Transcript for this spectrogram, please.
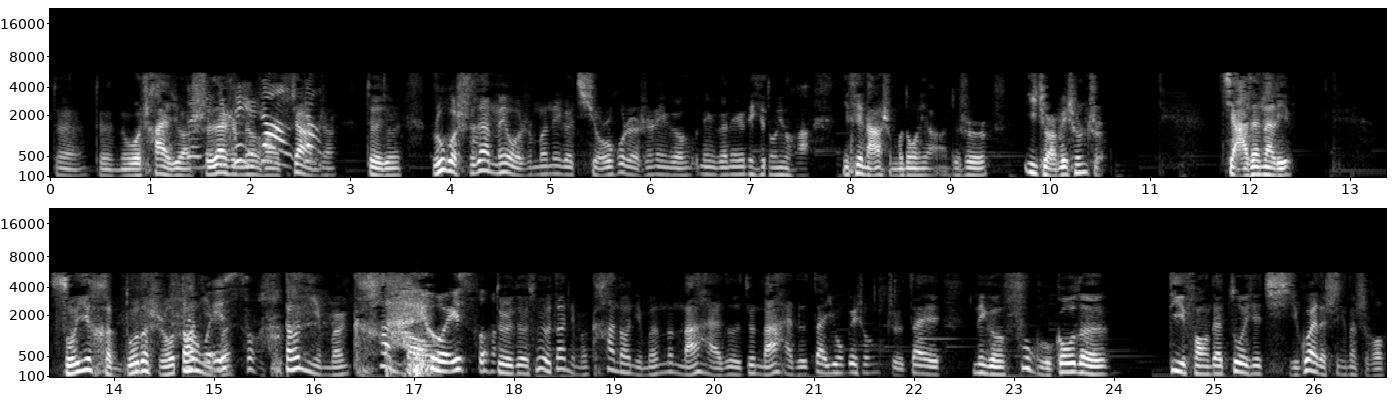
对对，我插一句啊，实在是没有的话，这样这样，对，就是如果实在没有什么那个球或者是那个那个那个那些东西的话，你可以拿什么东西啊？就是一卷卫生纸夹在那里。所以很多的时候，当你们当你们看到猥琐了。对对，所以当你们看到你们的男孩子，就男孩子在用卫生纸在那个腹股沟的地方在做一些奇怪的事情的时候，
